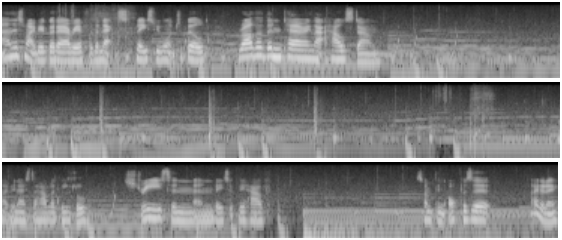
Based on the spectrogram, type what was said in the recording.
And this might be a good area for the next place we want to build. Rather than tearing that house down. Nice to have like a little street and, and basically have something opposite. I don't know.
